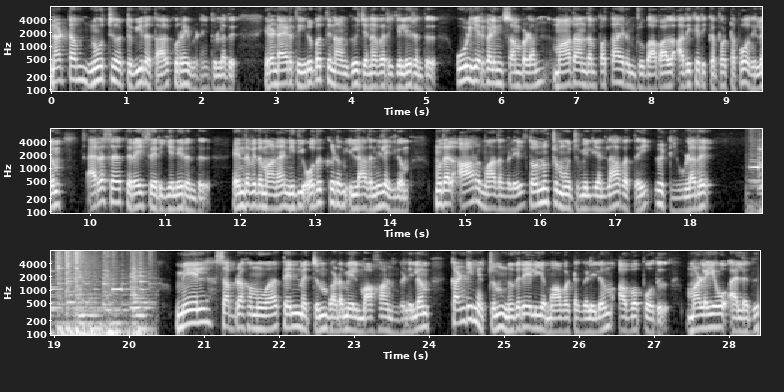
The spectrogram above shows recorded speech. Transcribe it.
நட்டம் நூற்று எட்டு வீதத்தால் குறைவடைந்துள்ளது. இரண்டாயிரத்தி இருபத்தி நான்கு ஜனவரியில் இருந்து ஊழியர்களின் சம்பளம் மாதாந்தம் பத்தாயிரம் ரூபாவால் அதிகரிக்கப்பட்ட போதிலும் அரச திரைசேரியில் இருந்து எந்தவிதமான நிதி ஒதுக்கீடும் இல்லாத நிலையிலும் முதல் ஆறு மாதங்களில் தொன்னூற்று மூன்று மில்லியன் லாபத்தை ஈட்டியுள்ளது. மேல் சப்ரகமுவ தென் மற்றும் வடமேல் மாகாணங்களிலும் கண்டி மற்றும் நுவரேலிய மாவட்டங்களிலும் அவ்வப்போது மழையோ அல்லது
